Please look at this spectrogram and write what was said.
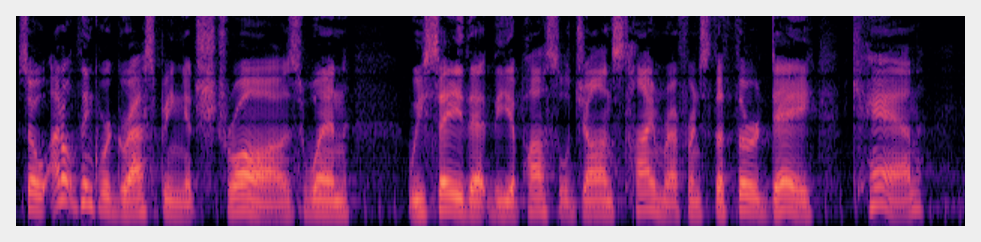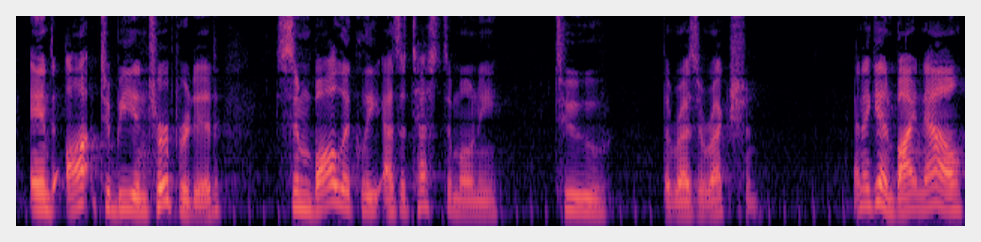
So I don't think we're grasping at straws when we say that the Apostle John's time reference, the third day, can and ought to be interpreted symbolically as a testimony to the resurrection. And again, by now,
